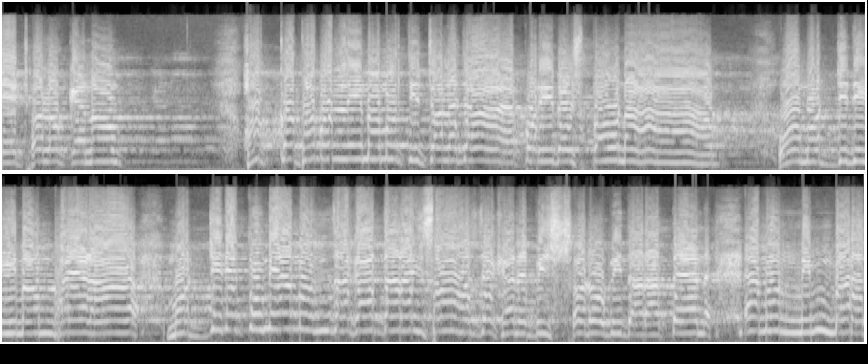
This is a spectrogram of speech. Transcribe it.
লেট হলো কেন? হক কথা বললে ইমামতি চলে যায়, পরিবেশ পাও না। ও মসজিদের ইমাম ভাইয়েরা মসজিদে তুমি এমন জায়গায় দাঁড়াইছ যেখানে বিশ্ব রবি দাঁড়াতেন, এমন মিম্বারে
